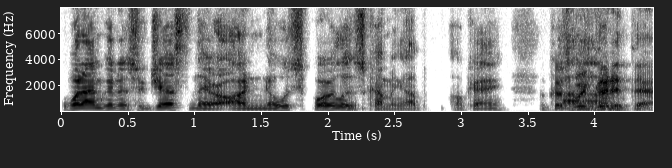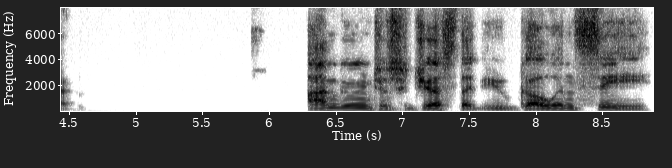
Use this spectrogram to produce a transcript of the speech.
what I'm going to suggest, and there are no spoilers coming up, okay? Because we're um, good at that. I'm going to suggest that you go and see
